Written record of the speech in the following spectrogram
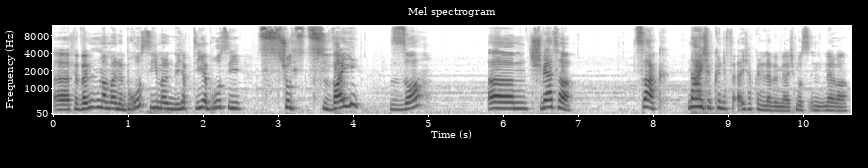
Äh, verwenden wir meine Brussi. Mein, ich habe die hier Brussi Schutz 2. So. Ähm, Schwerter. Zack. Nein, ich habe keine, habe keine Level mehr. Ich muss in Never.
